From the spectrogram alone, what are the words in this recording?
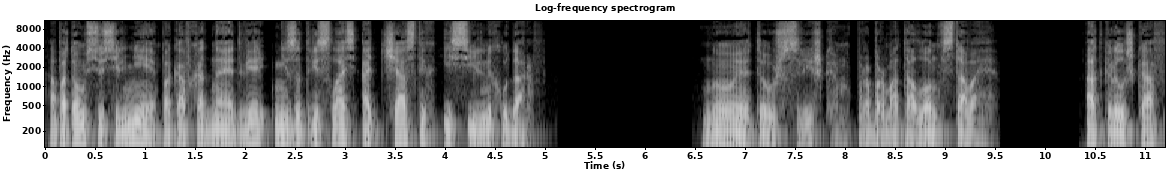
а потом все сильнее, пока входная дверь не затряслась от частых и сильных ударов. «Ну, это уж слишком», — пробормотал он, вставая. Открыл шкаф,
